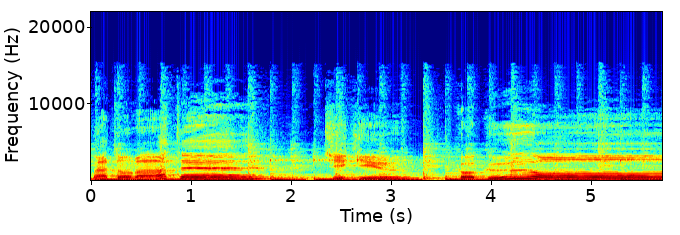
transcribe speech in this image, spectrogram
まとまって地球国を。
